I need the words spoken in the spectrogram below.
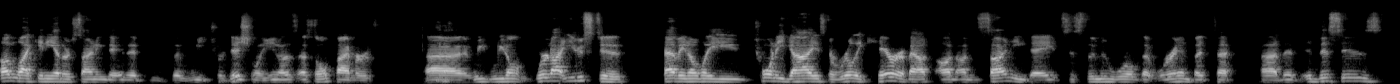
unlike any other signing day that, that we traditionally, you know, as, as old timers, uh, we, we don't, we're not used to having only 20 guys to really care about on, on signing day. It's just the new world that we're in. But uh, uh, this is,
